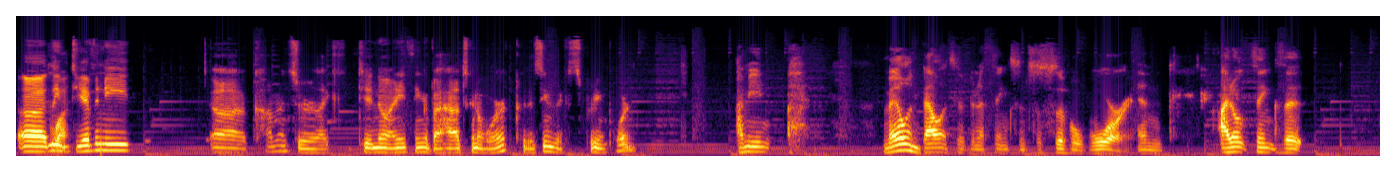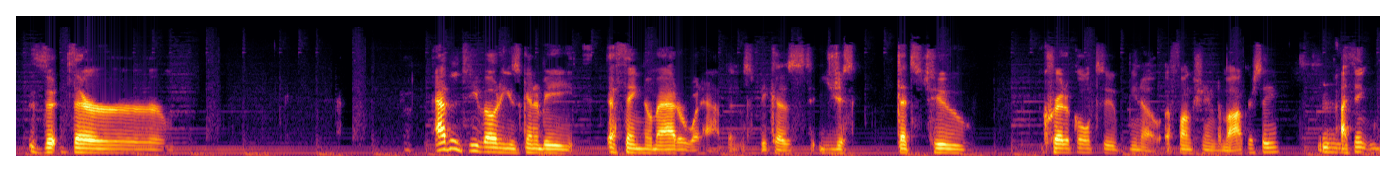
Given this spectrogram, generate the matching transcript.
Uh, Liam, What? do you have any uh, comments or like do you know anything about how it's going to work? Because it seems like it's pretty important. I mean, mail-in ballots have been a thing since the Civil War, and I don't think that that they're absentee voting is going to be a thing no matter what happens because you just that's too critical to you know a functioning democracy. Mhm. I think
